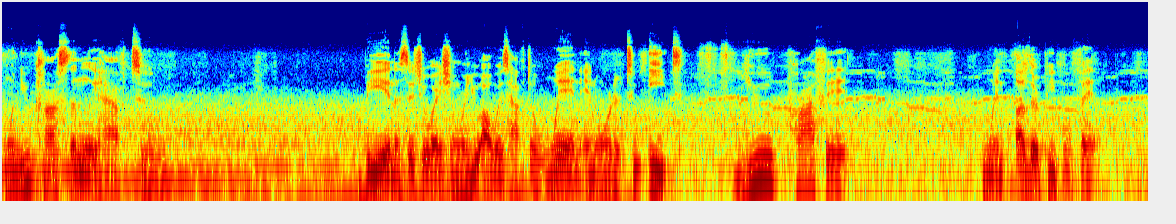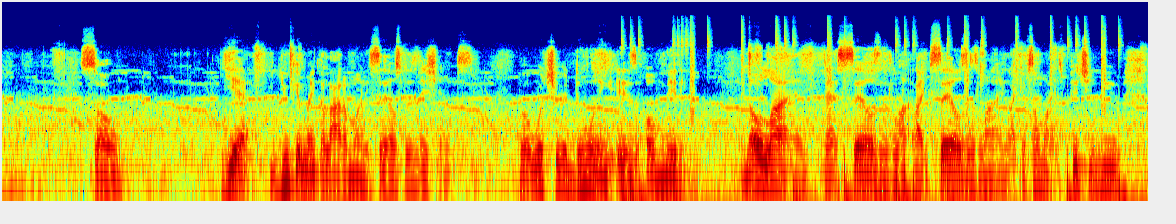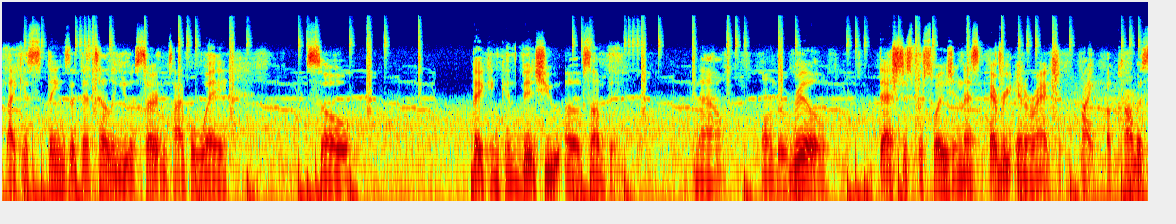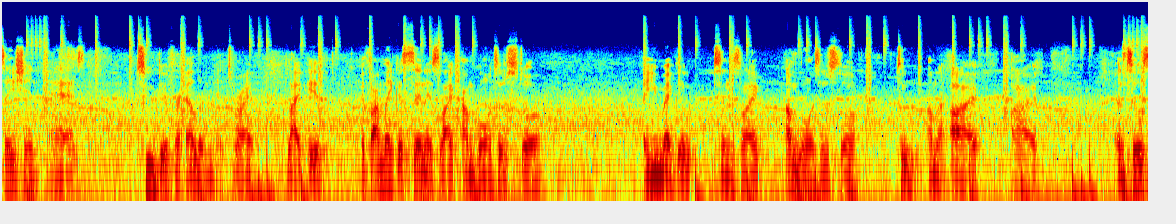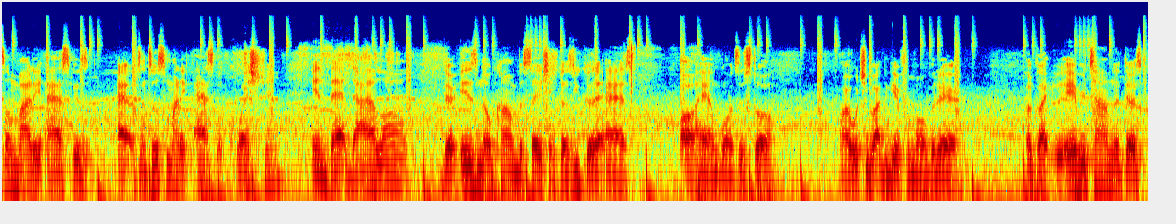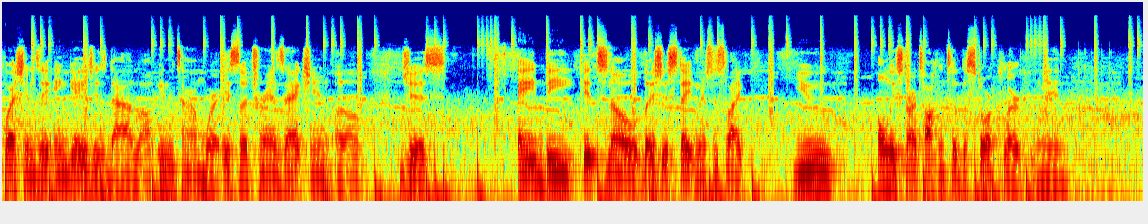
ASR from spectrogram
when you constantly have to be in a situation where you always have to win in order to eat, you profit when other people fail. So, yeah, you can make a lot of money sales positions, but what you're doing is omitting. No lying that sales is lying. Like sales is lying. Like if someone is pitching you, like it's things that they're telling you a certain type of way, so they can convince you of something. Now, on the real, that's just persuasion. That's every interaction. Like a conversation has two different elements, right? Like if if I make a sentence like I'm going to the store, and you make a sentence like I'm going to the store too, I'm like, all right, all right. Until somebody asks until somebody asks a question in that dialogue, there is no conversation because you could have asked, "Oh, hey, I'm going to the store. All right, what you about to get from over there?" Look, like every time that there's questions, it engages dialogue. Anytime where it's a transaction of just A, B, it's no, it's just statements. It's like you only start talking to the store clerk when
